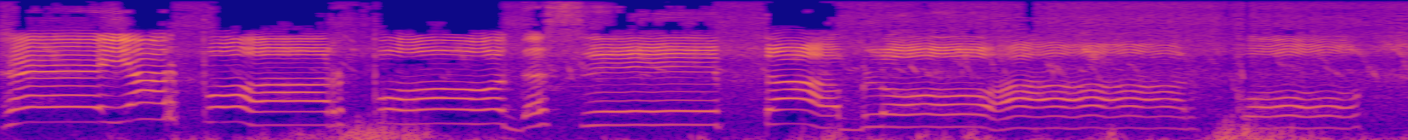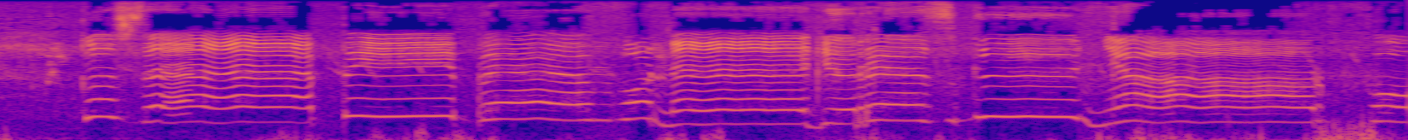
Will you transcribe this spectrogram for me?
Hely, árpa, árpa, de szép tábla árpa. Közepében van egy rezgő nyárfa.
